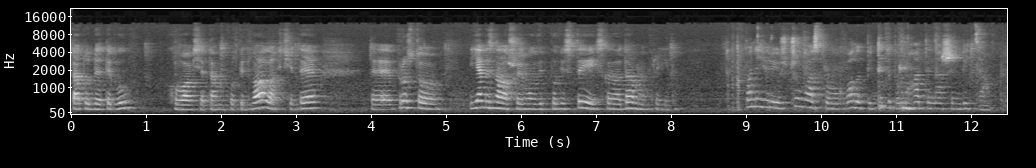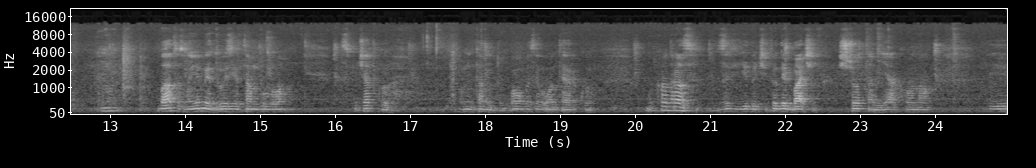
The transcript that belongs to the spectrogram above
тату, де ти був? Ховався там по підвалах чи де. Е, Просто я не знала, що йому відповісти, і сказала, да, ми приїдемо. Пане Юрію, що вас спровокувало піти допомагати нашим бійцям? Ну, багато знайомих друзів там було. Спочатку гуманітарну допомогу волонтерку. Ну, кожен раз, їдучи туди, бачив, що там, як воно. І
